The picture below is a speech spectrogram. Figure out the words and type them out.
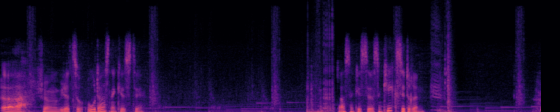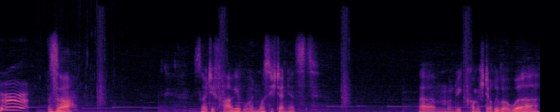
äh, schauen wir wieder zu. Oh, da ist eine Kiste. Da ist eine Kiste, da sind Kekse drin. So. So, die Frage, wohin muss ich denn jetzt? Ähm, und wie komme ich darüber? Uah.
